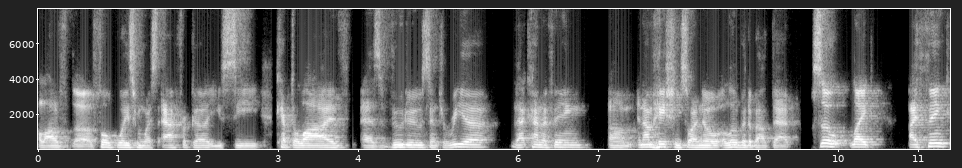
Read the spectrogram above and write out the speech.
a lot of uh, folkways from West Africa, you see kept alive as voodoo, Santeria, that kind of thing. Um, and I'm Haitian, so I know a little bit about that. So, like, I think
